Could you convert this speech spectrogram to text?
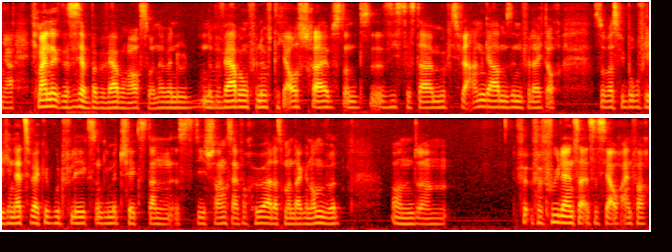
Ja, ich meine, das ist ja bei Bewerbung auch so, ne? Wenn du eine Bewerbung vernünftig ausschreibst und äh, siehst, dass da möglichst viele Angaben sind, vielleicht auch sowas wie berufliche Netzwerke gut pflegst und die mitschickst, dann ist die Chance einfach höher, dass man da genommen wird. Und ähm, für, für Freelancer ist es ja auch einfach,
